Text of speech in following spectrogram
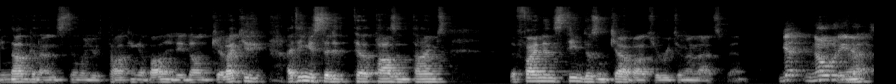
they're not going to understand what you're talking about and they don't care. Like you, I think you said it a thousand times. The finance team doesn't care about your return on ad spend. Yeah, nobody does.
